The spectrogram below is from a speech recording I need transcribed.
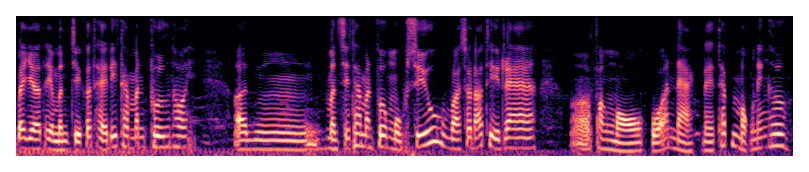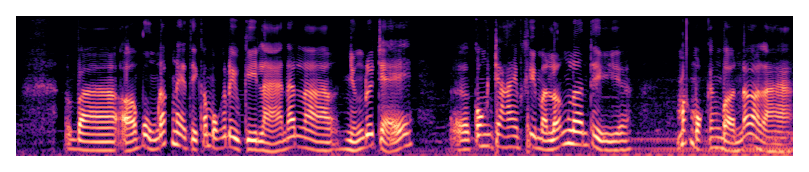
bây giờ thì mình chỉ có thể đi thăm anh Phương thôi. À, mình sẽ thăm anh Phương một xíu và sau đó thì ra uh, phần mộ của anh Đạt để thắp một nén hương. Và ở vùng đất này thì có một cái điều kỳ lạ đó là những đứa trẻ uh, con trai khi mà lớn lên thì mắc một căn bệnh đó là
